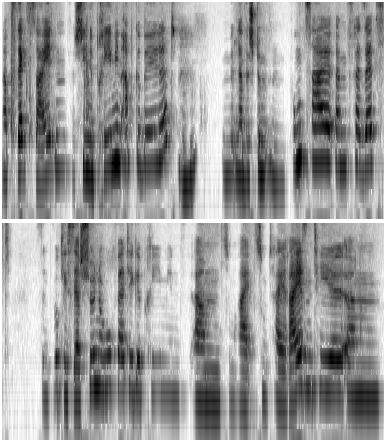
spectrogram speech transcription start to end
knapp sechs Seiten verschiedene Prämien abgebildet, mhm. mit einer bestimmten Punktzahl ähm, versetzt. Das sind wirklich sehr schöne, hochwertige Prämien, ähm, zum, zum Teil Reisentel. Ähm,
